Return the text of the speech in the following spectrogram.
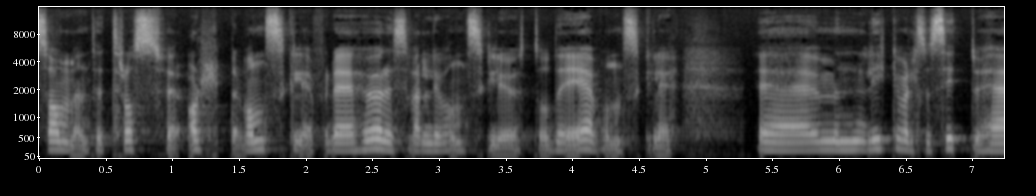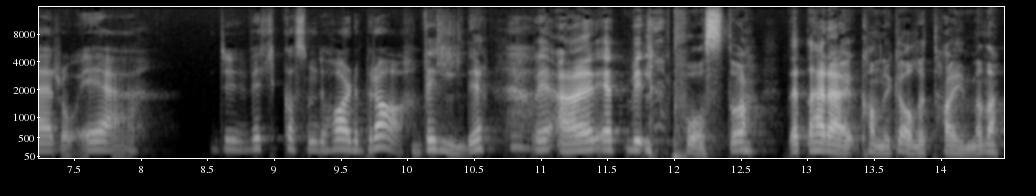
sammen, til tross for alt det vanskelige. For det høres veldig vanskelig ut, og det er vanskelig. Eh, men likevel så sitter du her og er Du virker som du har det bra. Veldig. Og jeg er, jeg vil påstå Dette her er, kan jo ikke alle time, da.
